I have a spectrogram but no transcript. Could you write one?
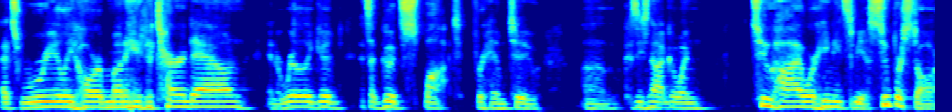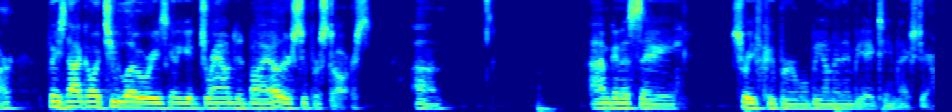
that's really hard money to turn down and a really good it's a good spot for him too because um, he's not going too high where he needs to be a superstar but he's not going too low where he's going to get drowned by other superstars. Um, I'm going to say Sharife Cooper will be on an NBA team next year.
